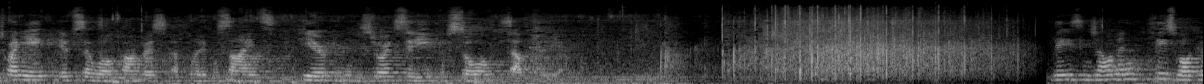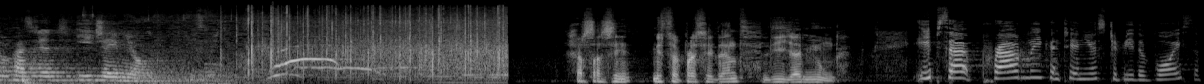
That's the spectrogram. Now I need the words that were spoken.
28th IPSA World Congress of Political Science here in the historic city of Seoul, South Korea. Ladies and gentlemen, please welcome President Lee Jae-myung. Excellency, Mr. President Lee Jae-myung, IPSA proudly continues to be the voice of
